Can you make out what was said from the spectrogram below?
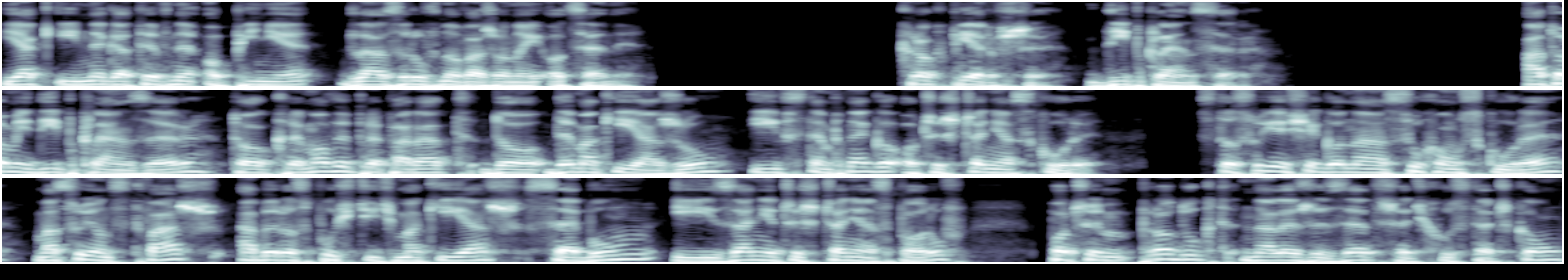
jak i negatywne opinie dla zrównoważonej oceny. Krok pierwszy. Deep Cleanser. Atomy Deep Cleanser to kremowy preparat do demakijażu i wstępnego oczyszczenia skóry. Stosuje się go na suchą skórę, masując twarz, aby rozpuścić makijaż, sebum i zanieczyszczenia sporów, po czym produkt należy zetrzeć chusteczką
